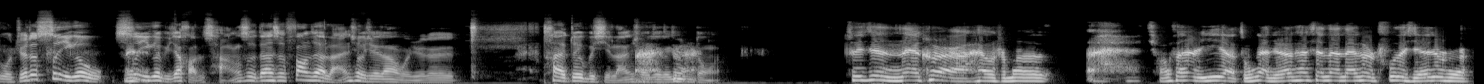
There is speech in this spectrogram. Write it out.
我觉得是一个是一个比较好的尝试，但是放在篮球鞋上，我觉得太对不起篮球这个运动了。最近耐克啊，还有什么，哎，乔三十一啊，总感觉他现在耐克出的鞋就是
